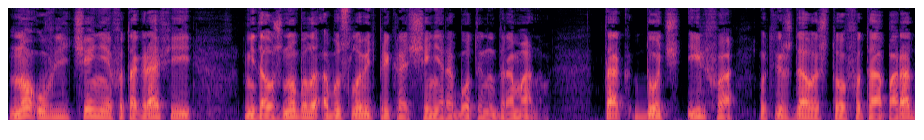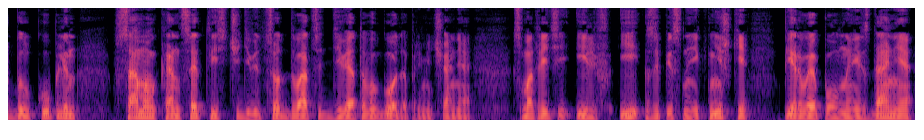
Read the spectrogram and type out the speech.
Но увлечение фотографией не должно было обусловить прекращение работы над романом. Так дочь Ильфа утверждала, что фотоаппарат был куплен в самом конце 1929 года. Примечание. Смотрите «Ильф и. Записные книжки. Первое полное издание.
